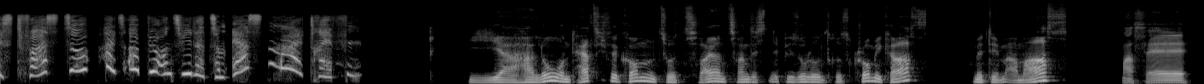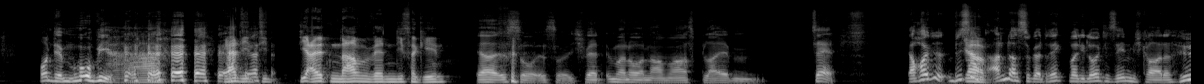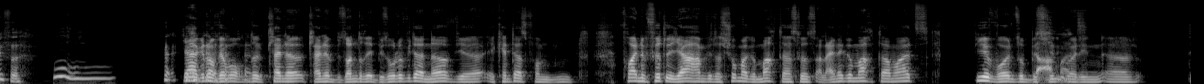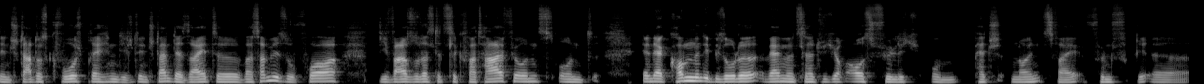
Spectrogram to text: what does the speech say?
Ist fast so, als ob wir uns wieder zum ersten Mal treffen. Ja, hallo und herzlich willkommen zur 22. Episode unseres Chromicasts mit dem Amas. Marcel und dem Mobi. Ja, ja die, die, die alten Namen werden nie vergehen. Ja, ist so, ist so. Ich werde immer noch ein Amas bleiben. Zäh. Ja, heute ein bisschen Ja. anders sogar direkt, weil die Leute sehen mich gerade. Hilfe. Huhu. Ja, genau, wir haben auch eine kleine, kleine besondere Episode wieder, ne? Wir, ihr kennt das vom, vor einem Vierteljahr haben wir das schon mal gemacht, da hast du das alleine gemacht damals. Wir wollen so ein bisschen Damals. über den, äh, den Status quo sprechen, die, den Stand der Seite, was haben wir so vor, wie war so das letzte Quartal für uns und in der kommenden Episode werden wir uns natürlich auch ausführlich um Patch 925 äh,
